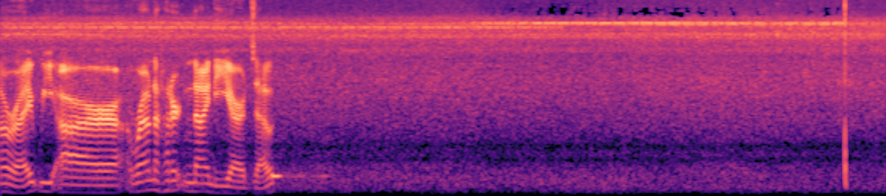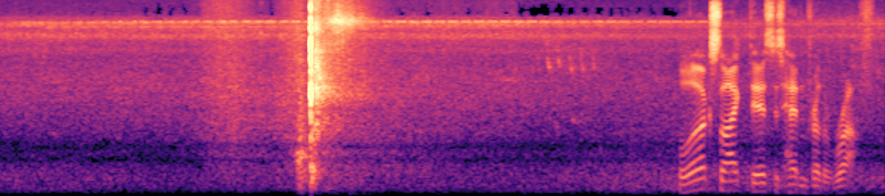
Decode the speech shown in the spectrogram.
All right, we are around 190 yards out. Looks like this is heading for the rough.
